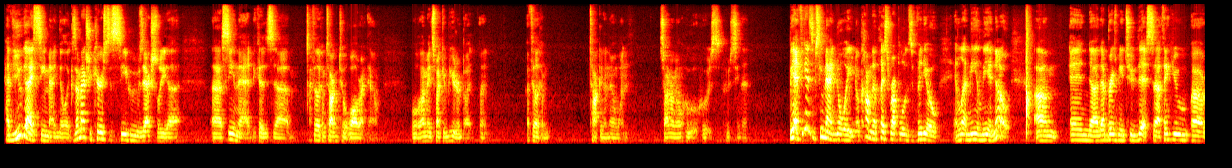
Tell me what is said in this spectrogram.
Have you guys seen Magnolia? Because I'm actually curious to see who's actually uh, uh, seen that because uh, I feel like I'm talking to a wall right now. Well, I mean it's my computer, but, but I feel like I'm talking to no one, so I don't know who who's who's seen it. But yeah, if you guys have seen Magnolia, you know, comment the place to upload this video and let me and Leah know. Um, and uh, that brings me to this. Uh, thank you, uh,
